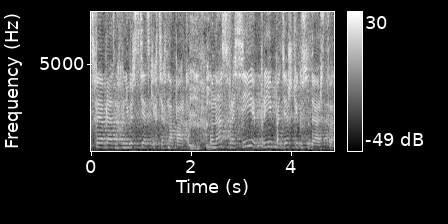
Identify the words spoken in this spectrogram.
своеобразных университетских технопарков у нас в России при поддержке государства?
